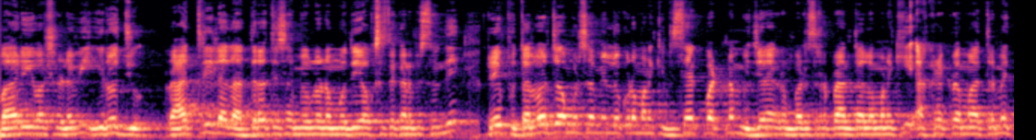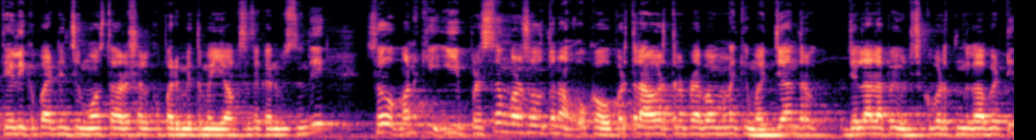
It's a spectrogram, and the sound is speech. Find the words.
భారీ వర్షాలు అనేవి ఈరోజు రాత్రి లేదా అర్ధరాత్రి సమయంలో నమోదయ్యే అవకాశం కనిపిస్తుంది. రేపు తెల్లవారుజామున సమయంలో కూడా మనకి విశాఖపట్నం విజయనగరం పరిసర ప్రాంతాల్లో మనకి అక్కడక్కడ మాత్రమే తేలికపాటి నుంచి మోస్తా వర్షాలకు పరిమితం అయ్యే అవకాశం కనిపిస్తుంది. సో మనకి ఈ ప్రస్తుతం కొనసాగుతున్న ఒక ఉపరితల ఆవర్తన ప్రభావం మనకి మధ్యాంధ్ర జిల్లాలపై విడుచుకుపడుతుంది కాబట్టి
